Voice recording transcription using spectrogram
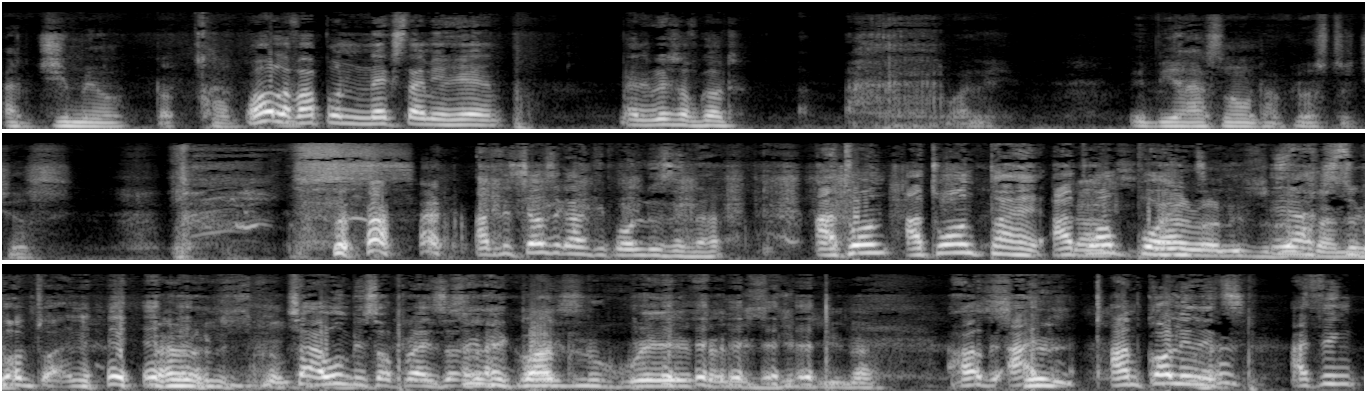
at gmail.com. What will have happened next time you're here? By the grace of God. Wale, Maybe Arsenal would have lost to Chelsea. At least Chelsea can keep on losing now. At one at one time, at That- one point, he has to come to an end. so I won't be surprised. See Likewise. bad look way Felix give you now. I, I'm calling it. I think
